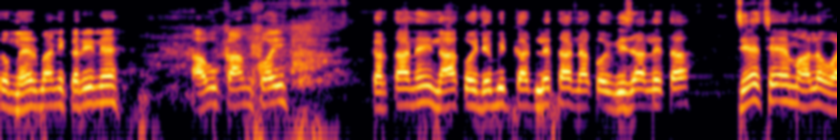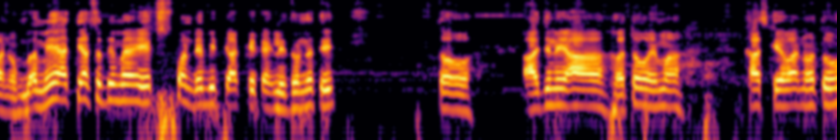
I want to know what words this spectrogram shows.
તો મહેરબાની કરીને આવું કામ કોઈ કરતા નહીં, ના કોઈ ડેબિટ કાર્ડ લેતા, ના કોઈ વિઝા લેતા. જે છે એમાં હલવવાનું. મેં અત્યાર સુધી મેં એક પણ ડેબિટ કાર્ડ કે કંઈ લીધું નથી. તો આજની આ હતો એમાં ખાસ કહેવાનું હતું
